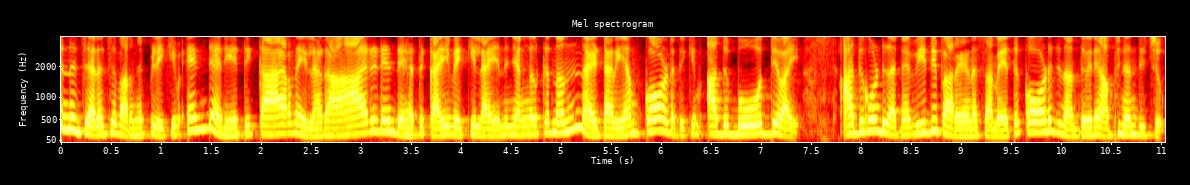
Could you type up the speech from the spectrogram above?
എന്ന് ജലജ പറഞ്ഞപ്പോഴേക്കും എന്റെ അനിയത്തി കാരണമില്ലാതെ ആരുടെയും ദേഹത്ത് കൈവയ്ക്കില്ല എന്ന് ഞങ്ങൾക്ക് നന്നായിട്ട് അറിയാം. കോടതിക്കും അത് ബോധ്യമായി. അതുകൊണ്ട് തന്നെ വിധി പറയണ സമയത്ത് കോടതി നന്ദുവിനെ അഭിനന്ദിച്ചു.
